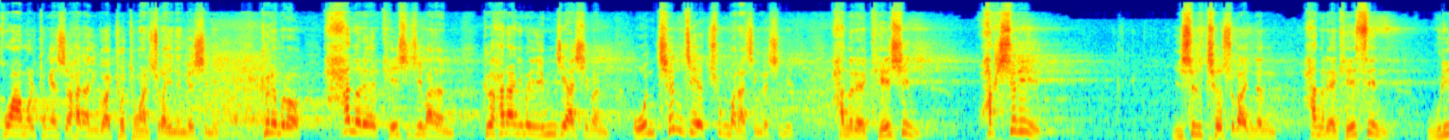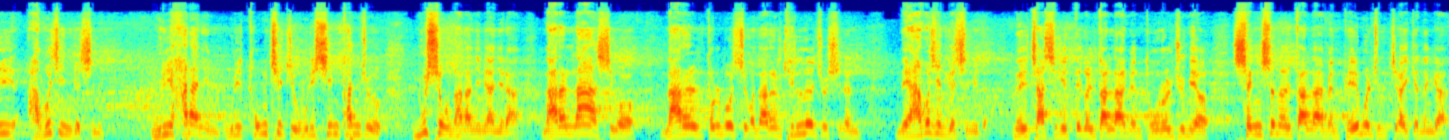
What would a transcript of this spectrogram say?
고함을 통해서 하나님과 교통할 수가 있는 것입니다. 그러므로 하늘에 계시지만은 그 하나님의 임재하심은 온 천지에 충만하신 것입니다. 하늘에 계신 확실히 있을 처수가 있는 하늘에 계신 우리 아버지인 것입니다. 우리 하나님, 우리 통치주, 우리 심판주, 무서운 하나님이 아니라 나를 낳으시고 나를 돌보시고 나를 길러주시는 내 아버지인 것입니다. 너희 자식이 떡을 달라 하면 돌을 주며 생선을 달라 하면 뱀을 줄 지가 있겠는가?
